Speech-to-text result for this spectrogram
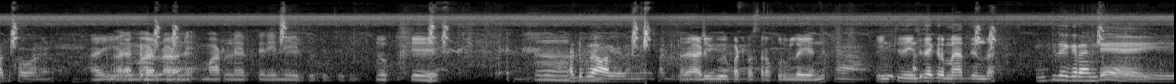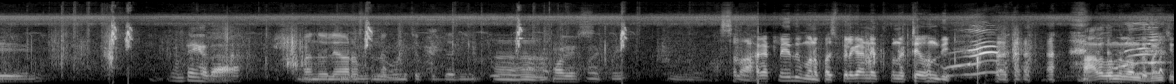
పట్టుకోవాలి. మాటలు నేర్పితే నేను ఓకే. కదండి అదే అడవికి పోయి పట్టుకొస్తారా పురుగులు అవన్నీ? ఇంటి ఇంటి దగ్గర మేత తిందా? ఇంటి దగ్గర అంటే ఈ ఉంటాయి కదా. బంధువులు ఎవరు వస్తున్నా గుండె చెప్పుద్ది. అది అసలు ఆగట్లేదు మన పసిపిల్లగాడిని ఎత్తుకున్నట్టే ఉంది. నాలుగొందలు ఉంది మంచి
